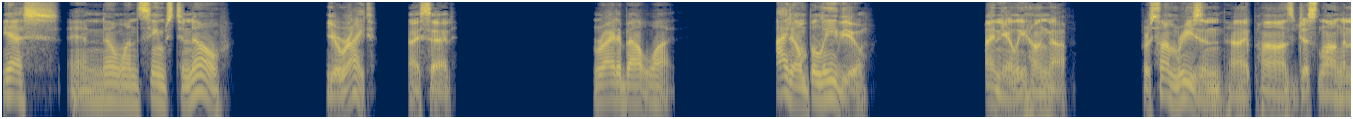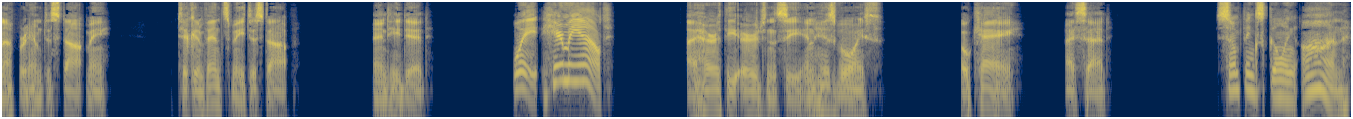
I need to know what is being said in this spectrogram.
Yes, and no one seems to know, you're right, I said. Right about what? I don't believe you. I nearly hung up. For some reason, I paused just long enough for him to stop me, to convince me to stop. And he did. Wait, hear me out. I heard the urgency in his voice. Okay, I said. Something's going on,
